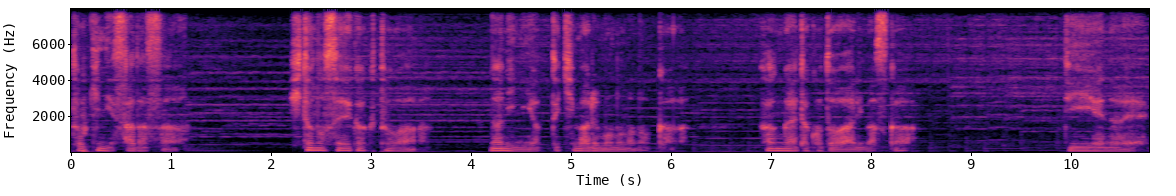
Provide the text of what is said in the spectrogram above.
時に佐田さん、人の性格とは何によって決まるものなのか考えたことはありますか ?DNA、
